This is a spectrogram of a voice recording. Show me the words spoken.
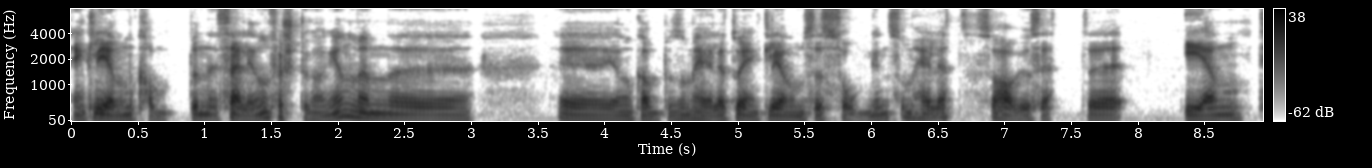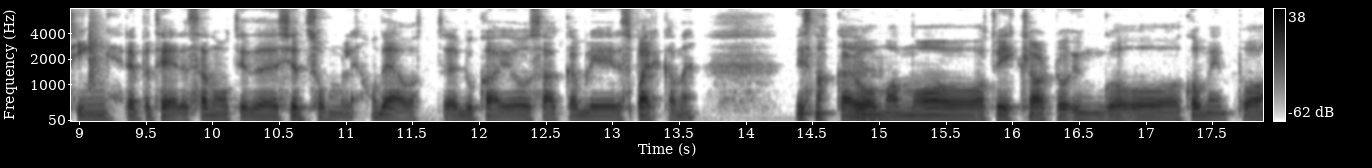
egentlig gjennom kampen, særlig gjennom første gangen, men eh, eh, gjennom kampen som helhet og egentlig gjennom sesongen som helhet, så har vi jo sett eh, én ting repetere seg nå til det kjedsommelige. Og det er jo at eh, Bukayo Saka blir sparka ned. Vi snakka jo om han nå, og at vi klarte å unngå å komme inn på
